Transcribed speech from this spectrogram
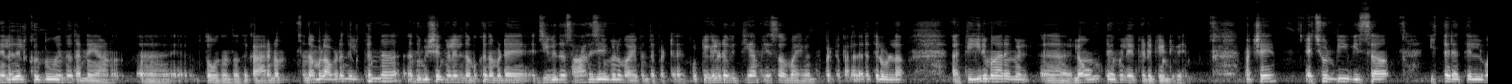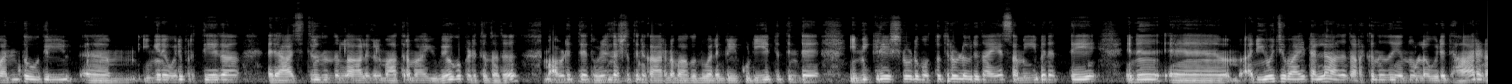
നിലനിൽക്കുന്നു എന്ന് തന്നെയാണ് തോന്നുന്നത്. കാരണം നമ്മൾ അവിടെ നിൽക്കുന്ന നിമിഷങ്ങളിൽ നമുക്ക് നമ്മുടെ ജീവിത സാഹചര്യങ്ങളുമായി ബന്ധപ്പെട്ട് കുട്ടികളുടെ വിദ്യാഭ്യാസവുമായി ബന്ധപ്പെട്ട് പലതരത്തിലുള്ള തീരുമാനങ്ങൾ ലോങ് ടേമിലേക്ക് എടുക്കേണ്ടി വരും. പക്ഷേ എച്ച് വൺ ബി വിസ ഇത്തരത്തിൽ വൻതോതിൽ ഇങ്ങനെ ഒരു പ്രത്യേക രാജ്യത്തിൽ നിന്നുള്ള ആളുകൾ മാത്രമായി ഉപയോഗപ്പെടുത്തുന്നത് അവിടുത്തെ തൊഴിൽ നഷ്ടത്തിന് കാരണമാകുന്നു. അല്ലെങ്കിൽ കുടിയേറ്റത്തിന്റെ ഇമിഗ്രേഷനോട് മൊത്തത്തിലുള്ള ഒരു നയ സമീപനത്തെ അനുയോജ്യമായിട്ടല്ല അത് നടക്കുന്നത് എന്നുള്ള ഒരു ധാരണ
